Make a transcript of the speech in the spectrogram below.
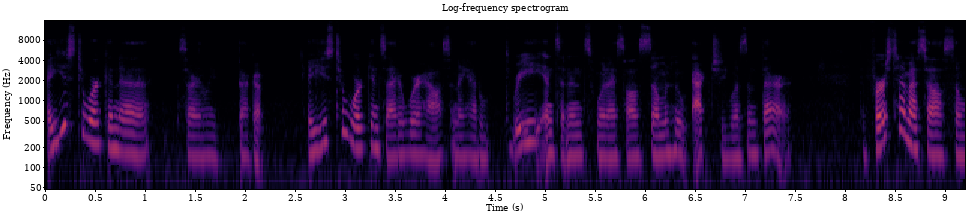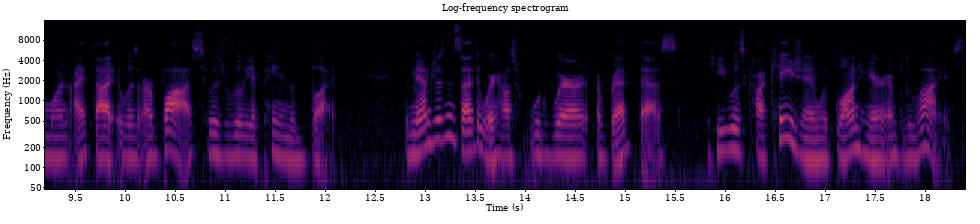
I used to work in a. Sorry, let me back up. I used to work inside a warehouse and I had three incidents when I saw someone who actually wasn't there. The first time I saw someone, I thought it was our boss who was really a pain in the butt. The managers inside the warehouse would wear a red vest he was Caucasian with blonde hair and blue eyes.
